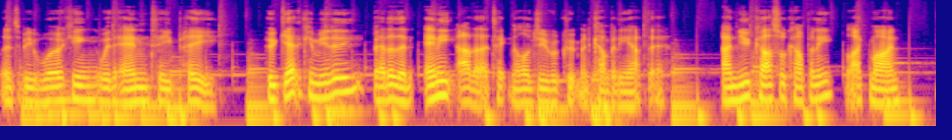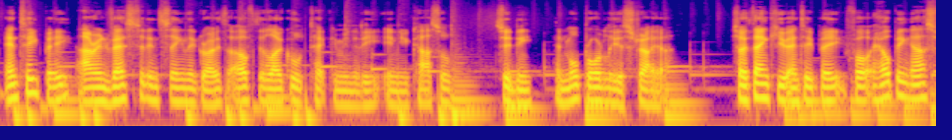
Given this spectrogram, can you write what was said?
than to be working with NTP, who get community better than any other technology recruitment company out there. A Newcastle company like mine, NTP are invested in seeing the growth of the local tech community in Newcastle, Sydney, and more broadly Australia. So thank you, NTP, for helping us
